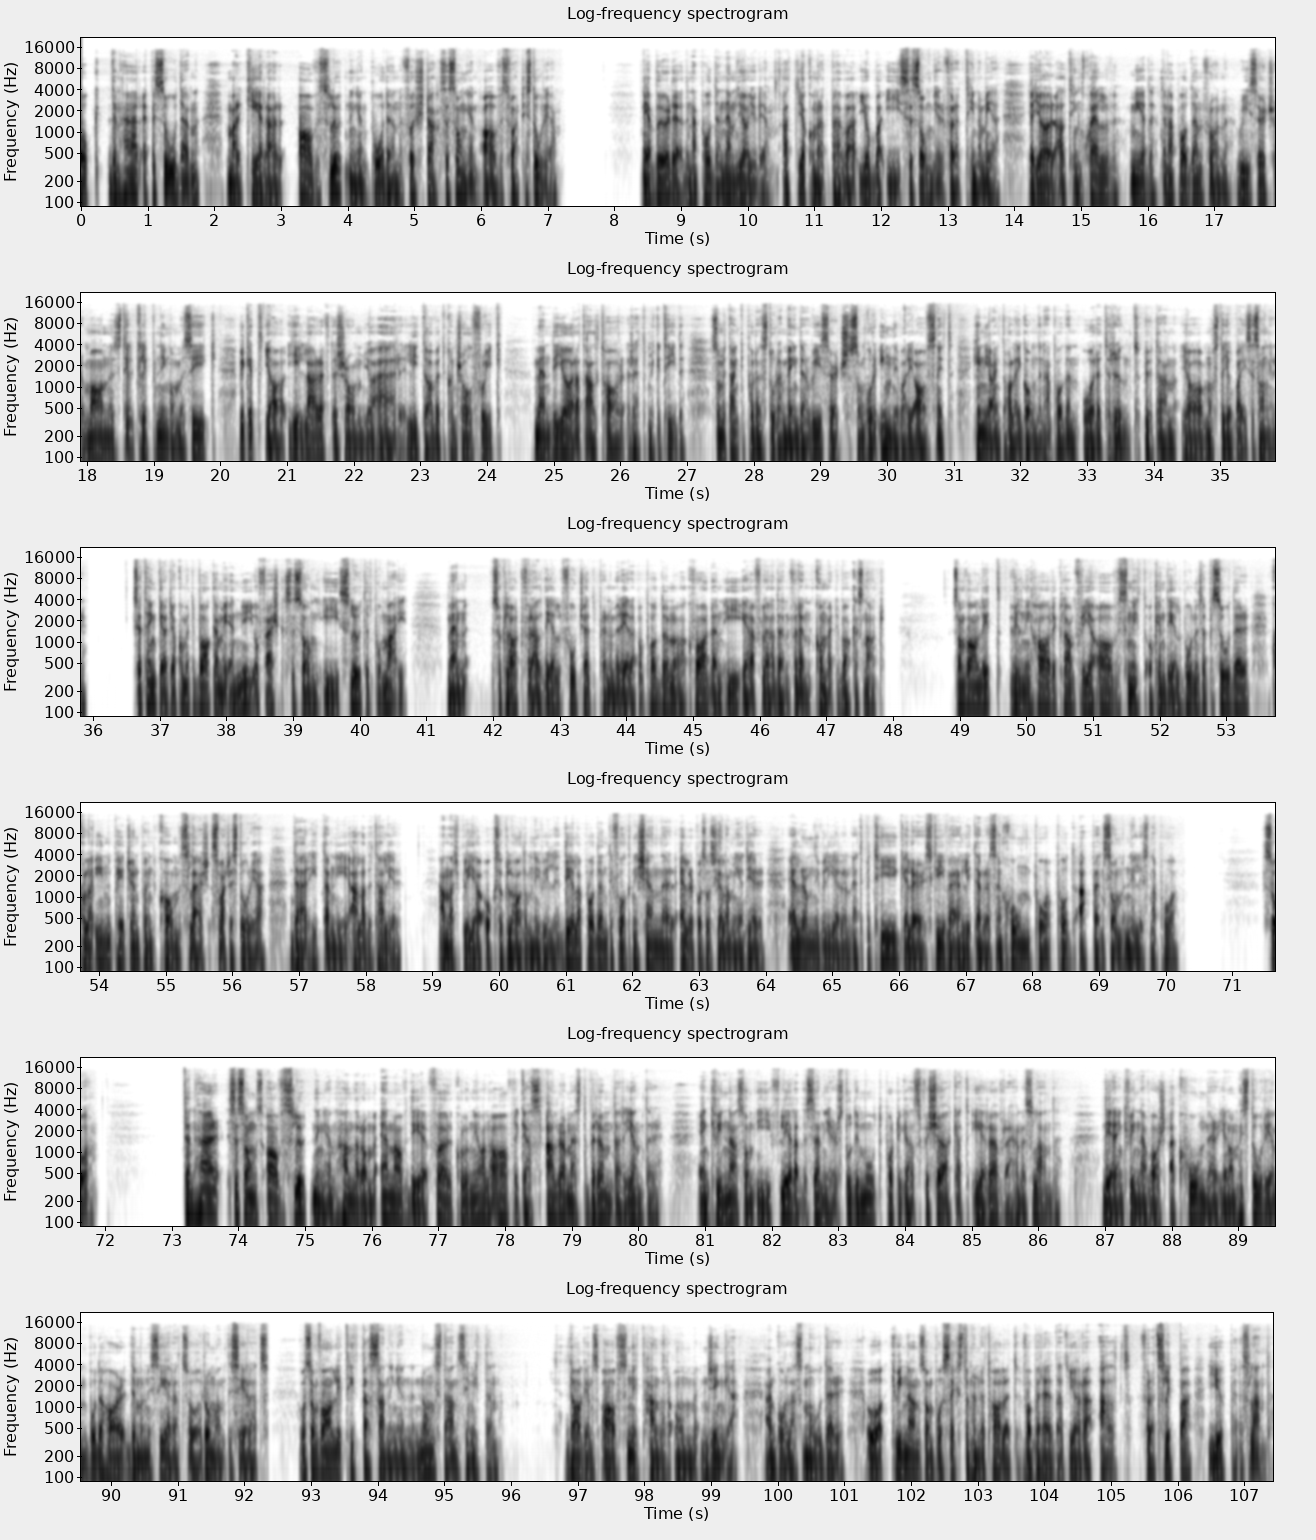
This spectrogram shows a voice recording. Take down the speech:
och den här episoden markerar avslutningen på den första säsongen av Svart historia. När jag började den här podden nämnde jag ju det, att jag kommer att behöva jobba i säsonger för att hinna med. Jag gör allting själv med den här podden, från research och manus till klippning och musik, vilket jag gillar eftersom jag är lite av ett control freak men det gör att allt tar rätt mycket tid. Så med tanke på den stora mängden research som går in i varje avsnitt hinner jag inte hålla igång den här podden året runt, utan jag måste jobba i säsonger. Så jag tänker att jag kommer tillbaka med en ny och färsk säsong i slutet på maj. Men såklart för all del, fortsätt prenumerera på podden och ha kvar den i era flöden för den kommer tillbaka snart. Som vanligt, vill ni ha reklamfria avsnitt och en del bonusepisoder, kolla in patreon.com svarthistoria. Där hittar ni alla detaljer. Annars blir jag också glad om ni vill dela podden till folk ni känner eller på sociala medier. Eller om ni vill ge den ett betyg eller skriva en liten recension på poddappen som ni lyssnar på. Så, den här säsongsavslutningen handlar om en av de förkoloniala Afrikas allra mest berömda regenter. En kvinna som i flera decennier stod emot Portugals försök att erövra hennes land. Det är en kvinna vars aktioner genom historien både har demoniserats och romantiserats och som vanligt hittas sanningen någonstans i mitten. Dagens avsnitt handlar om Njinga, Angolas moder och kvinnan som på 1600-talet var beredd att göra allt för att slippa ge upp hennes land.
